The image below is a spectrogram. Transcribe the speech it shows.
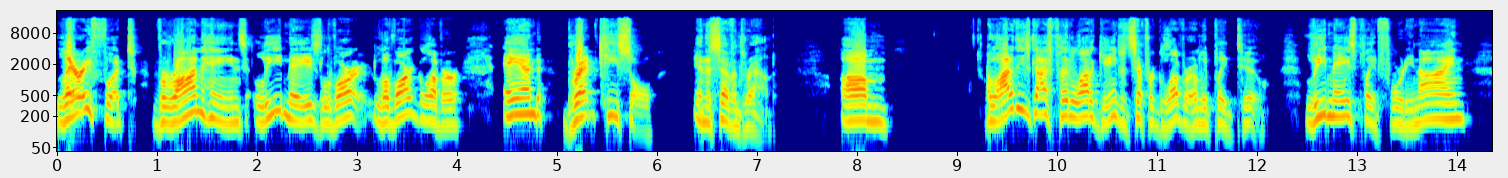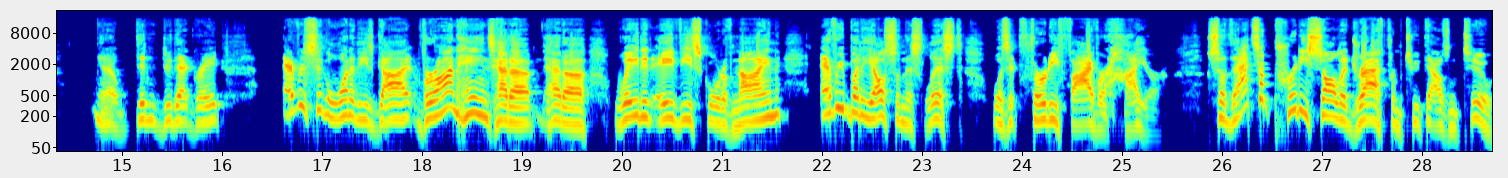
Larry Foote, Verron Haynes, Lee Mays, LeVar, LeVar Glover, and Brett Keisel in the seventh round. Um, a lot of these guys played a lot of games, except for Glover, only played two. Lee Mays played 49, you know, didn't do that great. Every single one of these guys, Verron Haynes had a had a weighted AV score of nine. Everybody else on this list was at 35 or higher. So that's a pretty solid draft from 2002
